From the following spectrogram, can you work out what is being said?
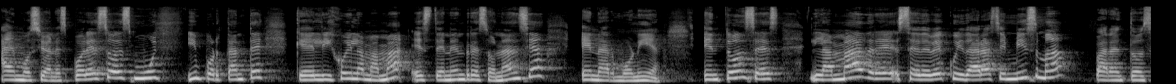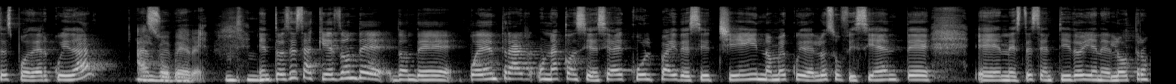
a emociones. Por eso es muy importante que el hijo y la mamá estén en resonancia, en armonía. Entonces, la madre se debe cuidar a sí misma para entonces poder cuidar a su bebé. Entonces aquí es donde, donde puede entrar una conciencia de culpa y decir, sí, no me cuidé lo suficiente en este sentido y en el otro.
